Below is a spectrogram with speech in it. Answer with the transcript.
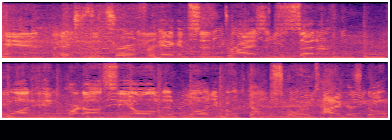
and predictions are true for Higginson. Drives it to center. Juan Encarnacion and Polonia both come to score. The Tigers go up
